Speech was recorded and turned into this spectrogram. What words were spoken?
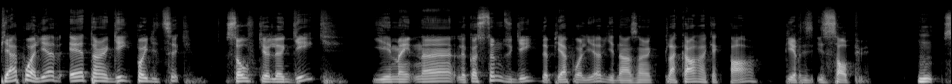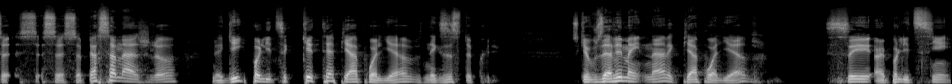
Pierre Poilievre est un geek politique. Sauf que le geek, il est maintenant. Le costume du geek de Pierre Poilievre, il est dans un placard à quelque part, puis il ne sort plus. Hmm. Ce, ce- ce- ce personnage-là, le geek politique qu'était Pierre Poilievre, n'existe plus. Ce que vous avez maintenant avec Pierre Poilievre, c'est un politicien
